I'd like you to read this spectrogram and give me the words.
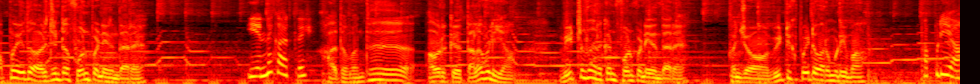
அப்பா ஏதோ அர்ஜென்ட்டா ஃபோன் பண்ணியிருந்தாரு. என்ன கார்த்தி அது வந்து அவருக்கு தலைவலியா? வீட்டில் தான் இருக்கேன்னு ஃபோன் பண்ணியிருந்தாரு. கொஞ்சம் வீட்டுக்கு போயிட்டு வர முடியுமா? அப்படியா?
